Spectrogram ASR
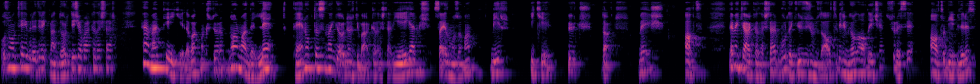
O zaman T1'e direkt ben 4 diyeceğim arkadaşlar. Hemen T2'ye de bakmak istiyorum. Normalde L P noktasından gördüğünüz gibi arkadaşlar Y'ye gelmiş. Sayalım o zaman. 1, 2, 3, 4, 5, 6. Demek ki arkadaşlar buradaki yüzücümüzde 6 birim yol aldığı için süresi 6 diyebiliriz.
